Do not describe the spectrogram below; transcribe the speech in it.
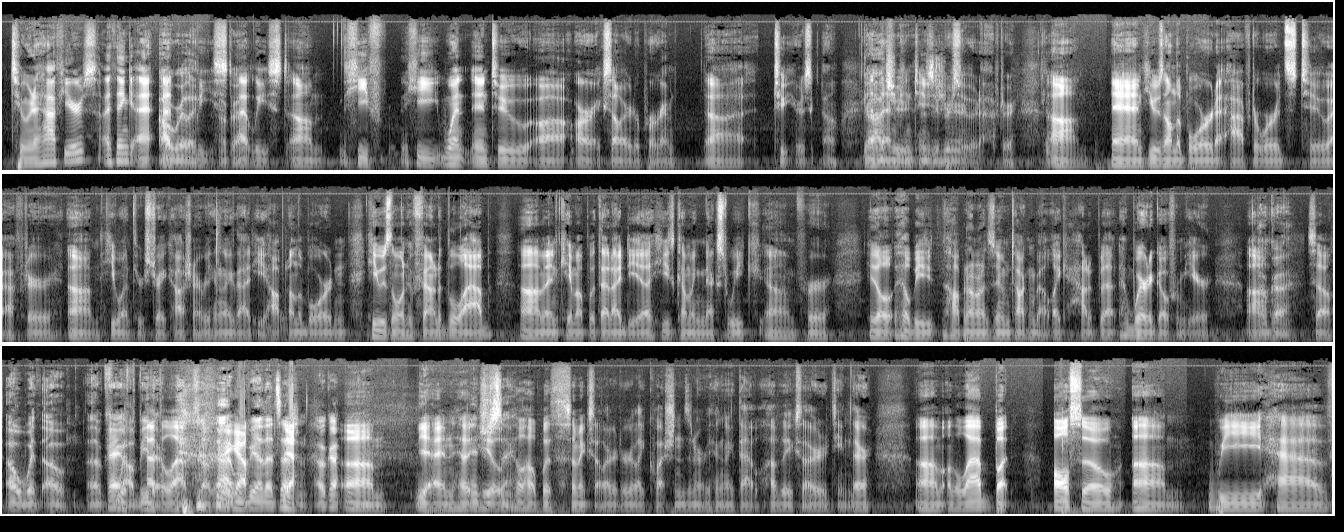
two and a half years, I think. At, Oh, at really? least, Okay. at least. Um, he he went into uh, our accelerator program uh, two years ago, Got and then continued to pursue it after. Um, and he was on the board afterwards too. After um, he went through Strakosch and everything like that, he hopped on the board, and he was the one who founded the lab um, and came up with that idea. He's coming next week um, for he'll he'll be hopping on a Zoom talking about like how to bet, where to go from here. Um, Okay. So oh, with oh, okay, with- I'll be at there the lab. So there you go. we'll be at that Yeah. session. Okay. Um, yeah, and he'll, he'll he'll help with some accelerator like questions and everything like that. We'll have the accelerator team there um, on the lab, but also um, we have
